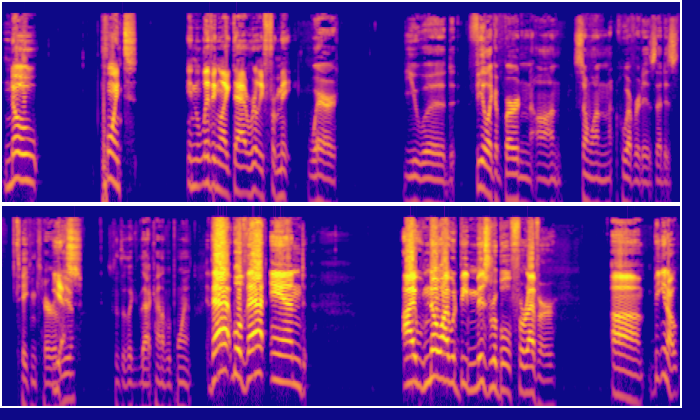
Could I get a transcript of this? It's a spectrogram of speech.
no point in living like that really for me. where you would feel like a burden on someone, whoever it is that is taking care of Yes. you. So like that kind of a point. That well, that and I know I would be miserable forever. Um, but you know,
